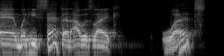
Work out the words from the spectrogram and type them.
And when he said that, I was like, what?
